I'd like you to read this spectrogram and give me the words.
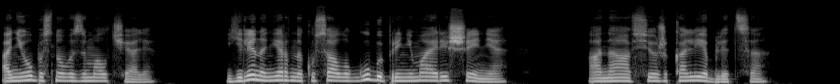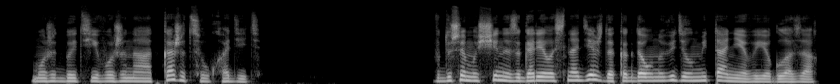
Они оба снова замолчали. Елена нервно кусала губы, принимая решение. Она все же колеблется. Может быть, его жена откажется уходить? В душе мужчины загорелась надежда, когда он увидел метание в ее глазах.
